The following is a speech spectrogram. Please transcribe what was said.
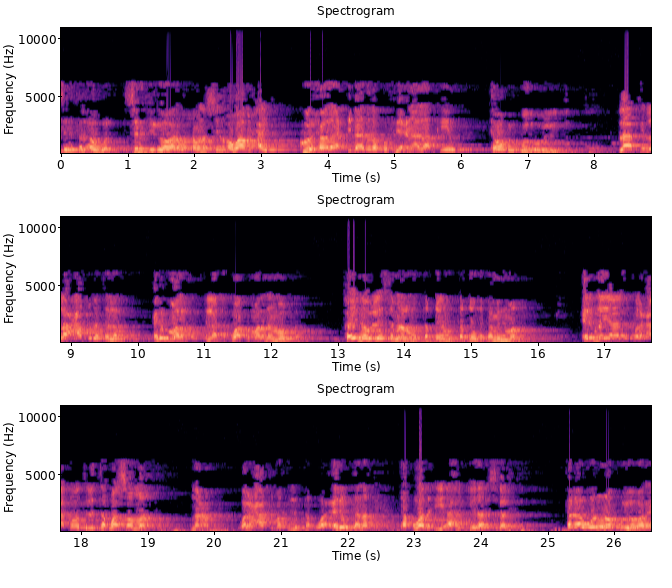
sinfa alawal sinfigii hore wuxuuna siin oo waa maxay? Kuwii xoolaha cibaadada ku fiicnaa laakiin tawakulkooda oo liito laakiin laa caaqibata lahu cirib ma laha ilaa taqwaa ka marana moogta fa inahu laysa min almuttaqiin muttaqiinta ka mid maaha ciribna yaa leh waalcaaqibatu litaqwaa soo maaha nacam waalcaaqibatu litaqwaa ciribtana taqwada iyo ahalkeedaa iskale. Faalawaluuna kuwii hore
